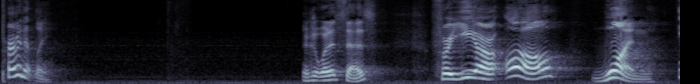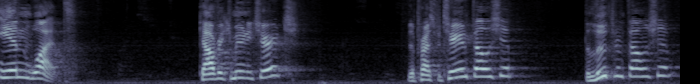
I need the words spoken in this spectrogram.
permanently. Look at what it says. For ye are all one in what? Calvary Community Church? The Presbyterian Fellowship? The Lutheran Fellowship?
